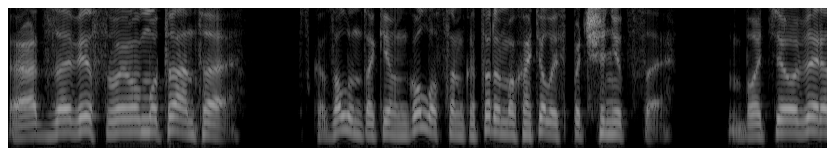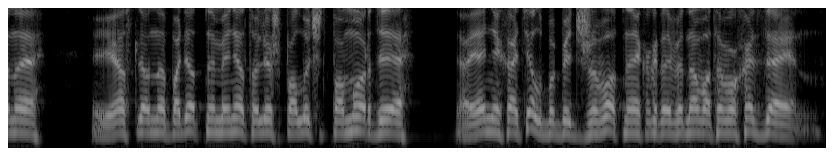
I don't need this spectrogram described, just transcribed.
«Отзови своего мутанта!» — сказал он таким голосом, которому хотелось подчиниться. «Будьте уверены, если он нападет на меня, то лишь получит по морде, а я не хотел бы бить животное, когда виноват его хозяин».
